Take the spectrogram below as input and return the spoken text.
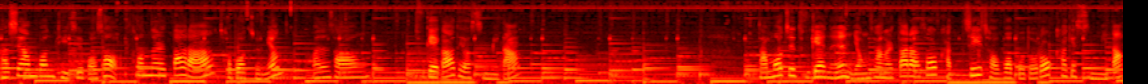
다시 한번 뒤집어서 선을 따라 접어주면 완성! 두 개가 되었습니다. 나머지 두 개는 영상을 따라서 같이 접어보도록 하겠습니다.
